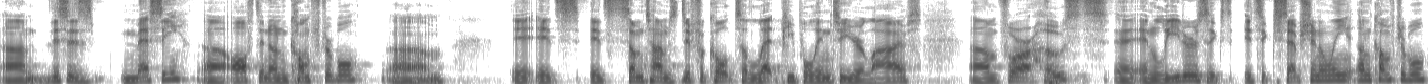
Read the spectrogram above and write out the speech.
Um, this is messy, uh, often uncomfortable. Um, it, it's it's sometimes difficult to let people into your lives. Um, for our hosts and, leaders, it's, it's, exceptionally uncomfortable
